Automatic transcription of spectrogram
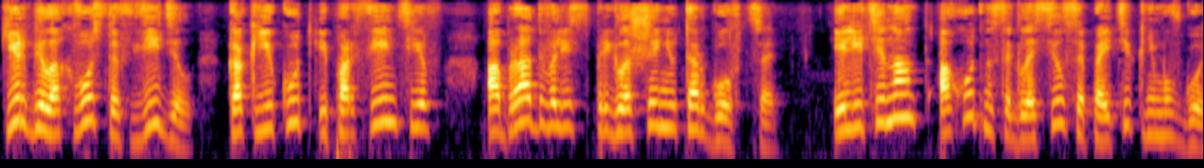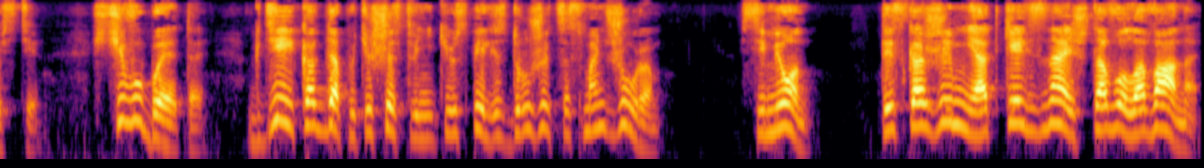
Кир Белохвостов видел, как Якут и Парфентьев обрадовались приглашению торговца, и лейтенант охотно согласился пойти к нему в гости. С чего бы это? Где и когда путешественники успели сдружиться с Маньчжуром? «Семен, ты скажи мне, от кель знаешь того Лавана?»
